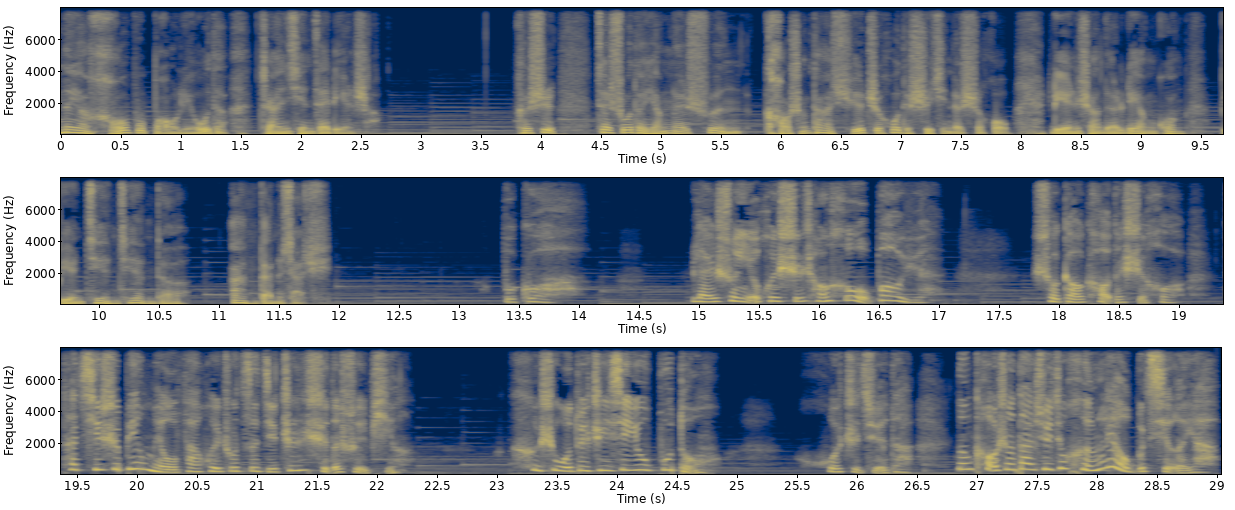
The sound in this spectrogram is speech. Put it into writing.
那样毫不保留的展现在脸上。可是，在说到杨来顺考上大学之后的事情的时候，脸上的亮光便渐渐的暗淡了下去。不过，来顺也会时常和我抱怨，说高考的时候他其实并没有发挥出自己真实的水平。可是我对这些又不懂，我只觉得能考上大学就很了不起了呀。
